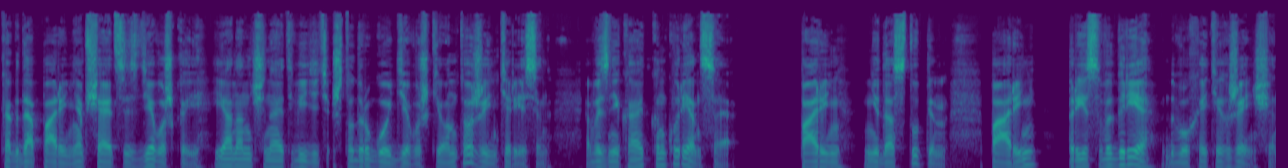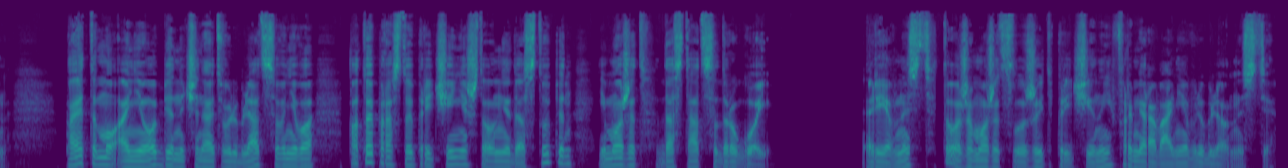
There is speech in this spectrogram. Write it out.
Когда парень общается с девушкой, и она начинает видеть, что другой девушке он тоже интересен, возникает конкуренция. Парень недоступен, парень – приз в игре двух этих женщин – Поэтому они обе начинают влюбляться в него по той простой причине, что он недоступен и может достаться другой. Ревность тоже может служить причиной формирования влюбленности.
